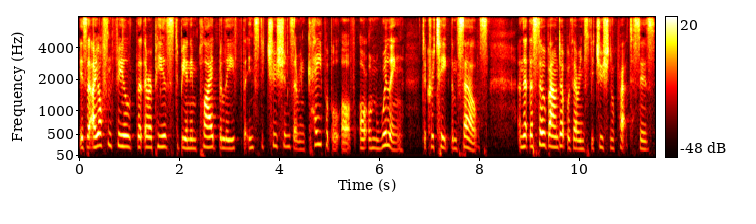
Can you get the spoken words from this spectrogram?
is that I often feel that there appears to be an implied belief that institutions are incapable of or unwilling to critique themselves, and that they're so bound up with their institutional practices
